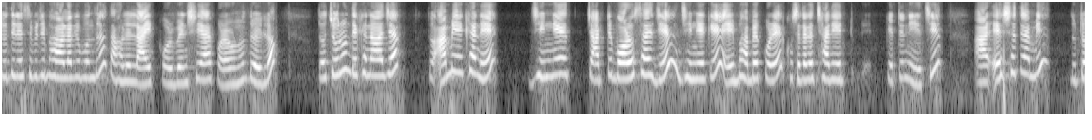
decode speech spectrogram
যদি রেসিপিটি ভালো লাগে বন্ধুরা, তাহলে লাইক করবেন শেয়ার করার অনুরোধ রইল। তো চলুন দেখে নেওয়া যাক। তো আমি এখানে ঝিঙে চারটে বড় সাইজের ঝিঙেকে এইভাবে করে খোসাটাকে ছাড়িয়ে কেটে নিয়েছি। আর এর সাথে আমি দুটো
